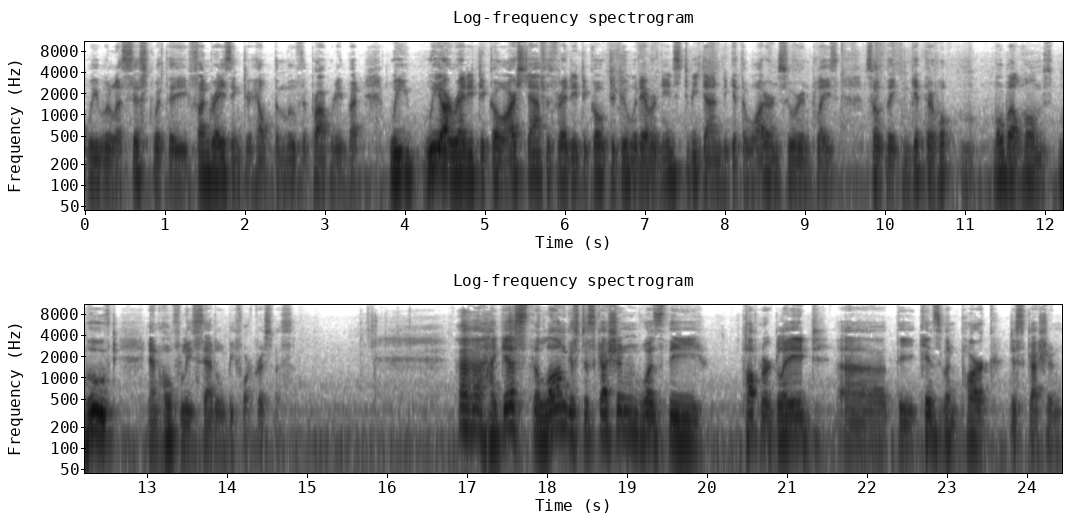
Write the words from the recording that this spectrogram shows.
we will assist with the fundraising to help them move the property, but we, we are ready to go. Our staff is ready to go to do whatever needs to be done to get the water and sewer in place so they can get their ho mobile homes moved and hopefully settled before Christmas. Uh, I guess the longest discussion was the Poplar Glade, uh, the Kinsmen Park discussion.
